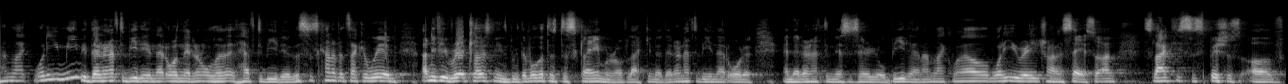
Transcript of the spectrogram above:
And I'm like, what do you mean? They don't have to be there in that order, they don't all have to be there. This is kind of, it's like a weird, I don't know if you've read closely in this book, they've all got this disclaimer of like, you know, they don't have to be in that order, and they don't have to necessarily all be there. And I'm like, well, what are you really trying to say? So I'm slightly suspicious of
